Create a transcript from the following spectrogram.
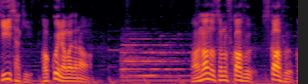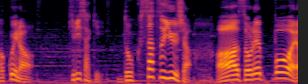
桐崎かっこいい名前だな。あなんだそのスカーフスカーフかっこいいな。桐崎毒殺勇者。あーそれっぽい。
